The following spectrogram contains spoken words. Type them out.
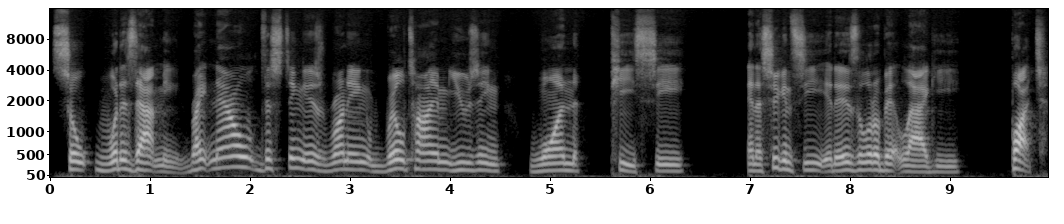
So what does that mean? Right now, this thing is running real time using one PC. And as you can see, it is a little bit laggy. But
